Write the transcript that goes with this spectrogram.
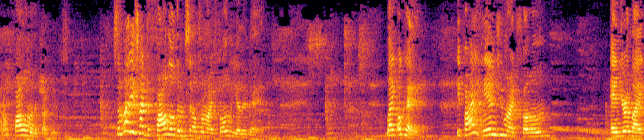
I don't follow motherfuckers. Somebody tried to follow themselves on my phone the other day. Like, okay, if I hand you my phone and you're like,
